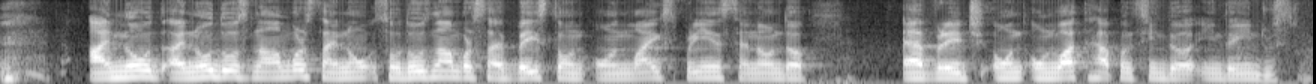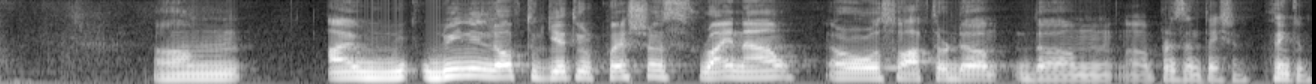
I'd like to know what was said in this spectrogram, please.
I know, I know those numbers, I know, so those numbers are based on, on my experience and on the average, on, on what happens in the, in the industry. Um, I really love to get your questions right now or also after the, the um, uh, presentation. Thank you.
